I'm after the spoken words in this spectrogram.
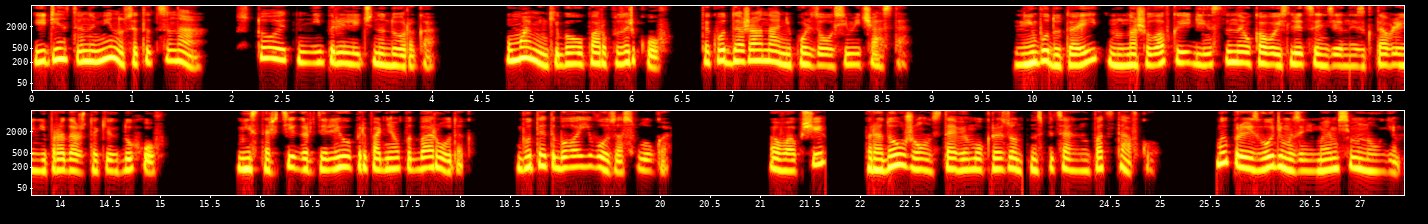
Единственный минус – это цена. Стоит неприлично дорого. У маменьки было пару пузырьков, так вот даже она не пользовалась ими часто. Не буду таить, но наша лавка единственная, у кого есть лицензия на изготовление и продажу таких духов. Мистер Ти горделиво приподнял подбородок, будто это была его заслуга. А вообще, продолжил он, ставя мокрый зонт на специальную подставку, мы производим и занимаемся многим.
